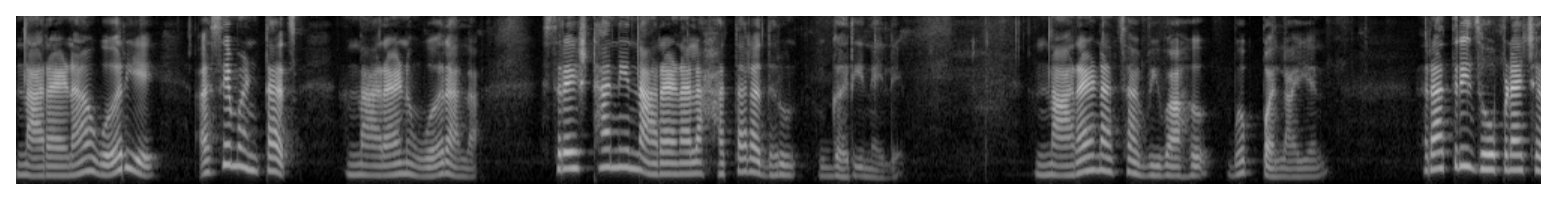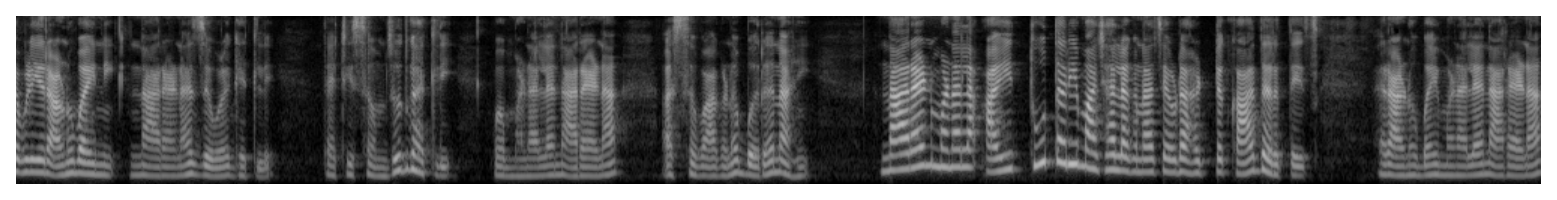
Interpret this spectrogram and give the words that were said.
नारायणा वर ये असे म्हणताच नारायण वर आला. श्रेष्ठांनी नारायणाला हाताला धरून घरी नेले. नारायणाचा विवाह व पलायन. रात्री झोपण्याच्या वेळी राणूबाईंनी नारायणाजवळ घेतले. त्याची समजूत घातली व म्हणाला नारायणा असं वागणं बरं नाही. नारायण म्हणाला आई तू तरी माझ्या लग्नाचा एवढा हट्ट का धरतेस? राणूबाई म्हणाल्या नारायणा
